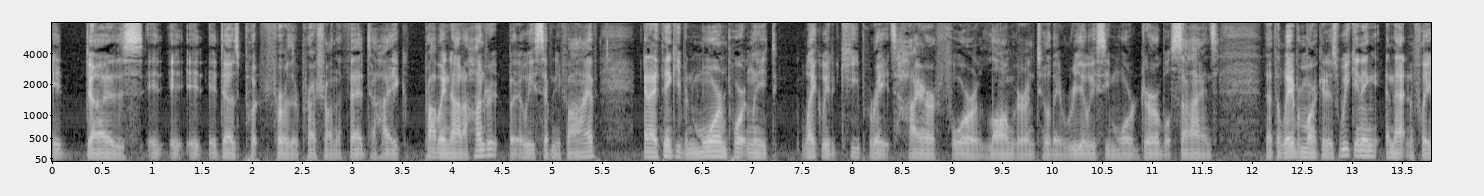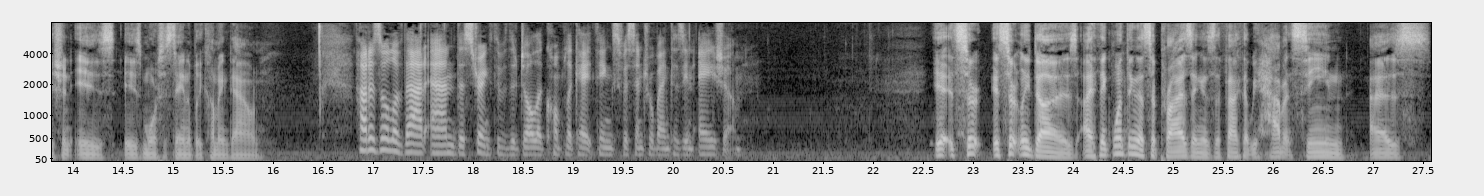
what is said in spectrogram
it does it, it, it does put further pressure on the Fed to hike probably not 100 but at least 75 and I think even more importantly likely to keep rates higher for longer until they really see more durable signs that the labor market is weakening and that inflation is is more sustainably coming down. How does all of that and the strength of the dollar complicate things for central bankers in Asia? Yeah, it, cer- it certainly does. I think one thing that's surprising is the fact that we haven't seen as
